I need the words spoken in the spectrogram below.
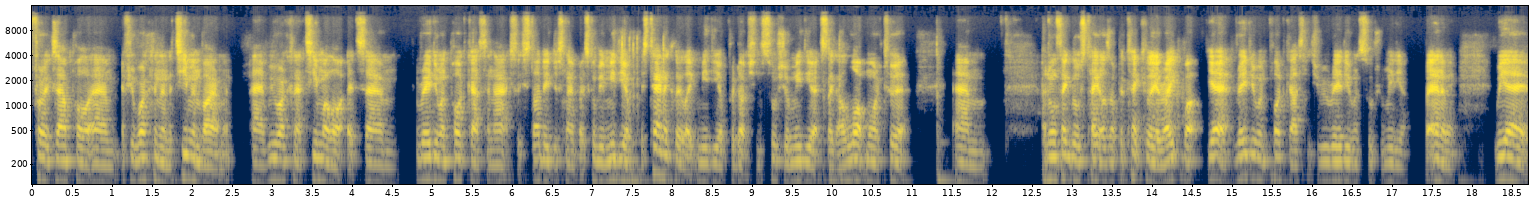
for example, um, if you're working in a team environment, uh, we work in a team a lot. It's um, radio and podcast, and I actually study just now, but it's going to be media. It's technically like media production, social media. It's like a lot more to it. Um, I don't think those titles are particularly right, but yeah, radio and podcast, it should be radio and social media. But anyway, we uh,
